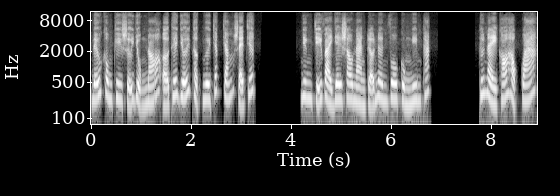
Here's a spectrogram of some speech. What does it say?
nếu không khi sử dụng nó ở thế giới thật ngươi chắc chắn sẽ chết. Nhưng chỉ vài giây sau nàng trở nên vô cùng nghiêm khắc. Thứ này khó học quá,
